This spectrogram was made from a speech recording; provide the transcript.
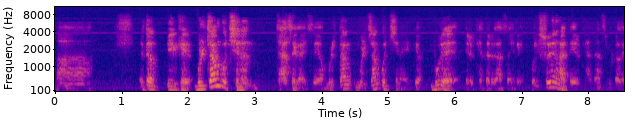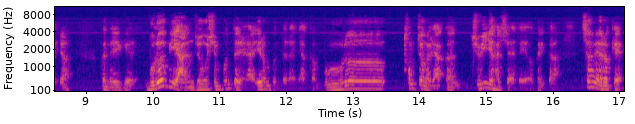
아, 일단 이렇게 물장구 치는 자세가 있어요. 물장, 물장구 치는 이렇게 물에 이렇게 들어가서 이렇게 우리 수영할 때 이렇게 하지 않습니까? 그죠? 근데 이게 무릎이 안 좋으신 분들이나 이런 분들은 약간 무릎 통증을 약간 주의하셔야 돼요. 그러니까 처음에 이렇게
